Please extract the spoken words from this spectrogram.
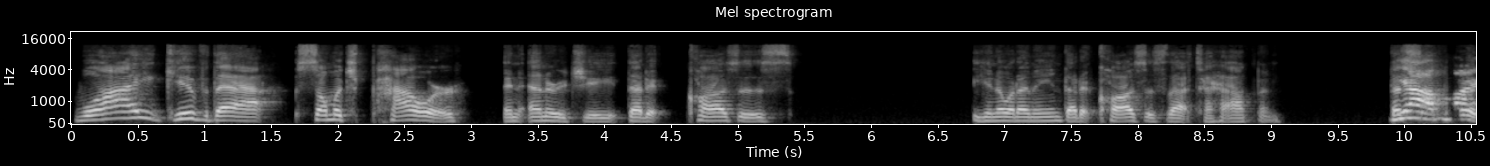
why give that so much power and energy that it causes you know what i mean that it causes that to happen That's yeah, my.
